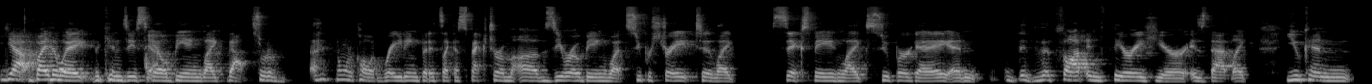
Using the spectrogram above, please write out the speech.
Yeah. By the way, the Kinsey scale yeah. being like that sort of, I don't want to call it rating, but it's like a spectrum of zero being what super straight to like six being like super gay. And the, the thought in theory here is that like you can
